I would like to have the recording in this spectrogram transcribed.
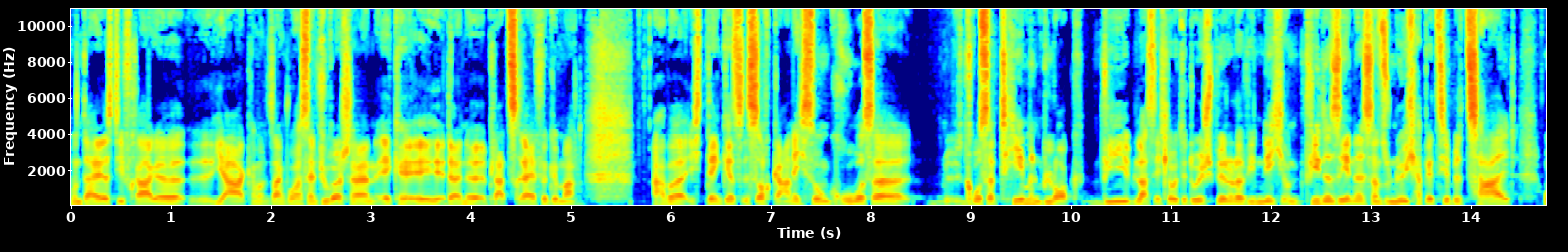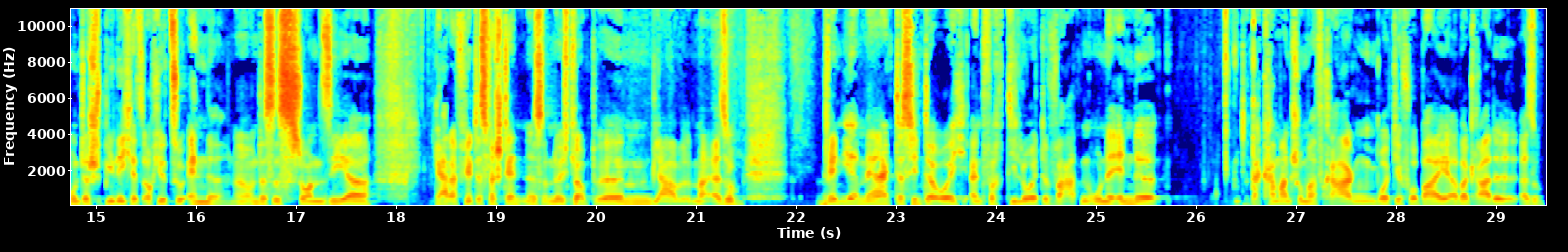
Und daher ist die Frage, äh, ja, kann man sagen, wo hast du deinen Führerschein, aka deine Platzreife gemacht? Aber ich denke, es ist auch gar nicht so ein großer, großer Themenblock, wie lasse ich Leute durchspielen oder wie nicht. Und viele sehen es dann so, nö, ich habe jetzt hier bezahlt und das spiele ich jetzt auch hier zu Ende. Ne? Und das ist schon sehr, ja, da fehlt das Verständnis. Und ich glaube, ähm, ja, also wenn ihr merkt, dass hinter euch einfach die Leute warten ohne Ende, da kann man schon mal fragen, wollt ihr vorbei? Aber gerade, also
